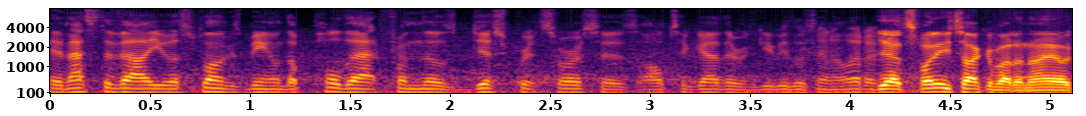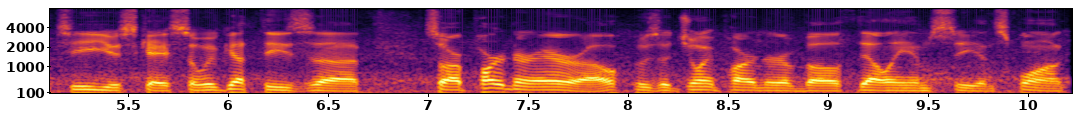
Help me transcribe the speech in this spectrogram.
And that's the value of Splunk is being able to pull that from those disparate sources all together and give you those analytics. Yeah, it's funny you talk about an IoT use case. So we've got these, uh, so our partner Arrow, who's a joint partner of both Dell EMC and Splunk,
